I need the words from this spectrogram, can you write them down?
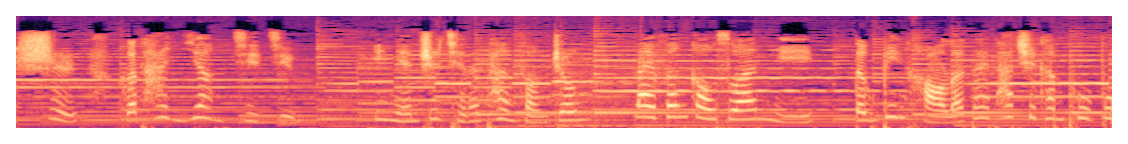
事和他一样寂静。一年之前的探访中，赖帆告诉安妮，等病好了带她去看瀑布。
